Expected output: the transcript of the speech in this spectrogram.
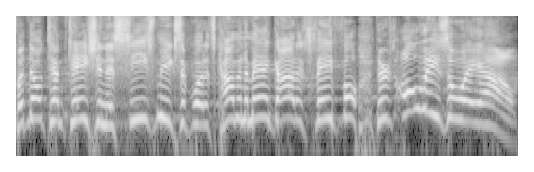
but no temptation has seized me except what is common to man. God is faithful. There's always a way out.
